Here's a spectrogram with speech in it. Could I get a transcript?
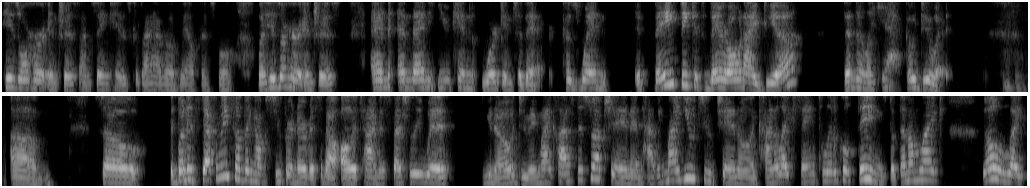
his or her interest i'm saying his because i have a male principal but his or her interest and and then you can work into there because when if they think it's their own idea, then they're like, yeah, go do it. Mm-hmm. Um, so, but it's definitely something I'm super nervous about all the time, especially with, you know, doing my class disruption and having my YouTube channel and kind of like saying political things. But then I'm like, yo, like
